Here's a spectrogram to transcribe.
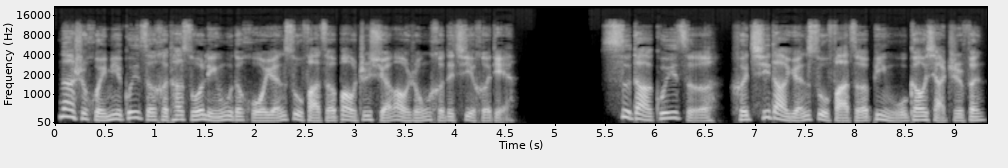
那是毁灭规则和他所领悟的火元素法则爆之玄奥融合的契合点。四大规则和七大元素法则并无高下之分，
